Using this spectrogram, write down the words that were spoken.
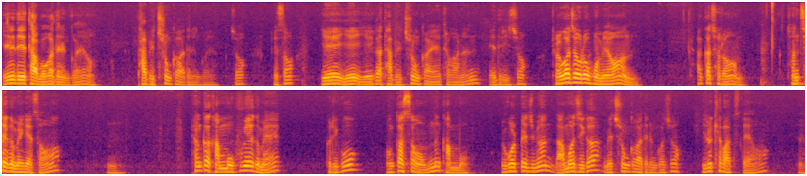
얘네들이 다 뭐가 되는 거예요? 다 매출 원가가 되는 거예요. 그죠? 그래서 얘, 얘, 얘가 다 매출 원가에 들어가는 애들이죠. 결과적으로 보면 아까처럼 전체 금액에서 음, 평가 감모 후의 금액 그리고 원가성 없는 감모 이걸 빼주면 나머지가 매출원가가 되는 거죠. 이렇게 봐도 돼요. 네.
